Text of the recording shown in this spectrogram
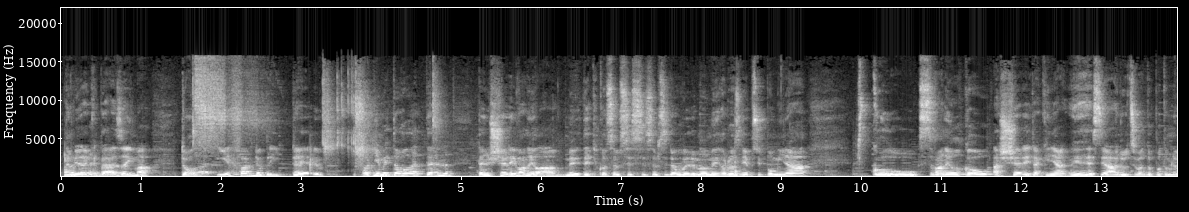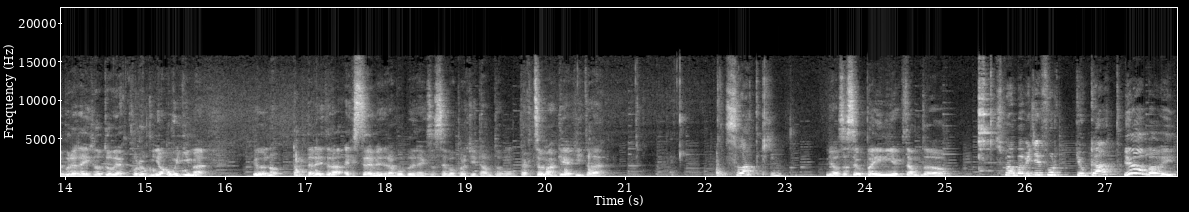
To mě taky právě zajímá. Tohle je fakt dobrý. To je, hodně mi tohle ten, ten sherry vanila, my teďko jsem si, jsem si to uvědomil, mi hrozně připomíná kolu s vanilkou a sherry taky nějak, jestli náhodou třeba to potom nebude tady toho jak podobný, no uvidíme. Jo, no, tak tady je teda extrémně teda bublinek zase oproti tamtomu. Tak co Maki, jaký to je? Sladký. Jo, zase úplně jiný jak tamto, jo? Třeba baví tě furt ťukat? Jo, baví.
